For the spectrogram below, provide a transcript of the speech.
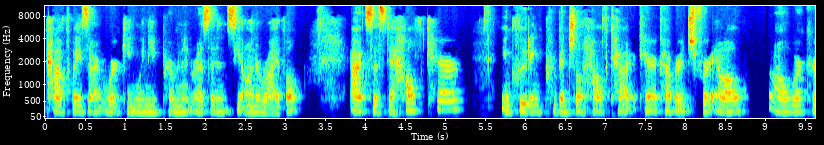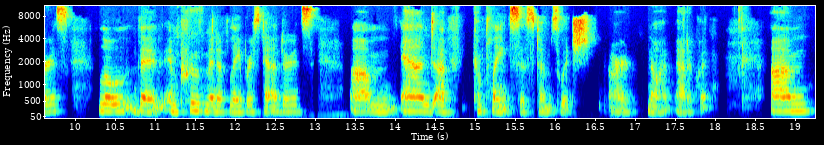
pathways aren't working. We need permanent residency on arrival, access to health care, including provincial health care coverage for all, all workers, low, the improvement of labor standards, um, and of complaint systems, which are not adequate. Um,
